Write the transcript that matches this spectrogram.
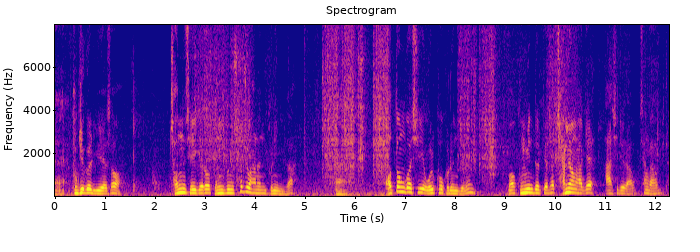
예, 국익을 위해서 전 세계로 동분서주하는 분입니다. 예, 어떤 것이 옳고 그른지는 뭐 국민들께서 자명하게 아시리라고 생각합니다.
